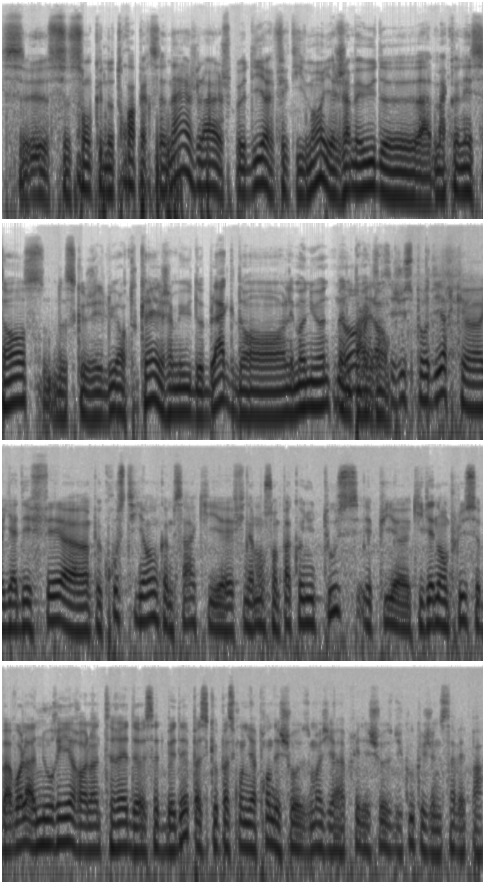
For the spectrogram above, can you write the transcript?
Ce, sont que nos trois personnages, là, je peux dire, effectivement, il n'y a jamais eu de, à ma connaissance, de ce que j'ai lu en tout cas, il n'y a jamais eu de blague dans les Monument Men, par exemple. C'est juste pour dire qu'il y a des faits euh, un peu croustillants comme ça, qui euh, finalement ne sont pas connus de tous, et puis euh, qui viennent en plus bah, voilà, nourrir l'intérêt de cette BD, parce qu'on parce qu'on y apprend des choses. Moi, j'ai appris des choses du coup que je ne savais pas.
